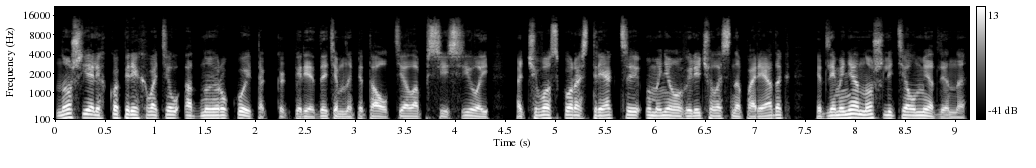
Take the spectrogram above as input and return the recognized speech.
Нож я легко перехватил одной рукой, так как перед этим напитал тело пси-силой, отчего скорость реакции у меня увеличилась на порядок, и для меня нож летел медленно.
